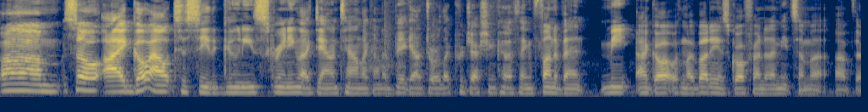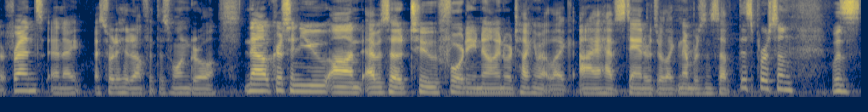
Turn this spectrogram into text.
Um, so I go out to see the Goonies screening like downtown, like on a big outdoor like projection kind of thing, fun event. Meet I go out with my buddy and his girlfriend, and I meet some uh, of their friends, and I, I sort of hit it off with this one girl. Now, Kristen, you on episode two forty nine were talking about like I have standards or like numbers and stuff. This person was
